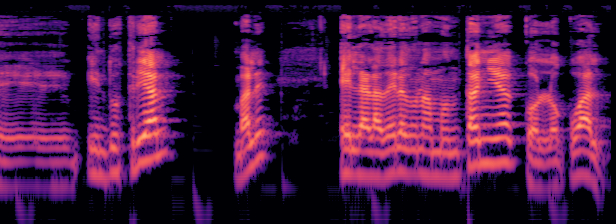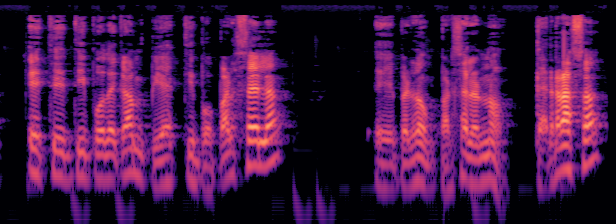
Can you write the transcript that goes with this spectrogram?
eh, industrial, ¿vale? En la ladera de una montaña, con lo cual este tipo de camping es tipo parcela, eh, perdón, parcelas no, terraza,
